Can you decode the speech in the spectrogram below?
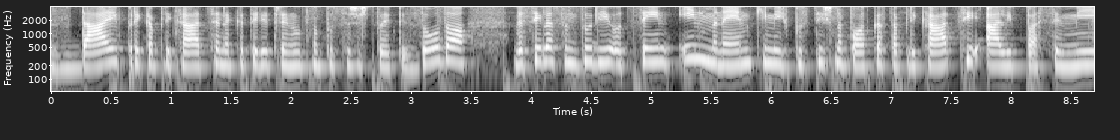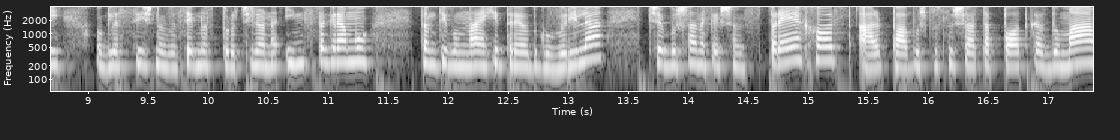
zdaj prek aplikacije, na kateri trenutno poslušaš to epizodo. Vesela sem tudi ocen in mnen, ki mi jih pustiš na podcast aplikaciji ali pa se mi oglasiš na zasebno sporočilo na Instagramu, tam ti bom najhitreje odgovorila. Če boš šla na kakšen sprehod ali pa boš poslušala ta podcast doma,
